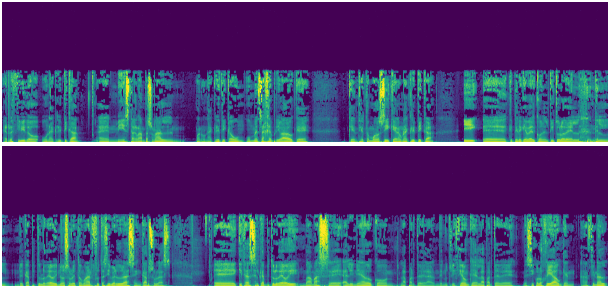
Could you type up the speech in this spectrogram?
He recibido una crítica en mi Instagram personal, bueno, una crítica, un, un mensaje privado que, que en cierto modo sí, que era una crítica y eh, que tiene que ver con el título del, del, del, capítulo de hoy, ¿no? Sobre tomar frutas y verduras en cápsulas. Eh, quizás el capítulo de hoy va más eh, alineado con la parte de, la, de nutrición que la parte de, de psicología, aunque al final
